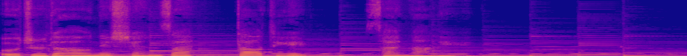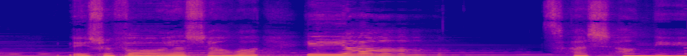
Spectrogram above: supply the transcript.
不知道你现在到底在哪里？你是否也像我一样他想你？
